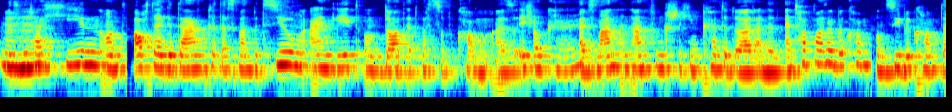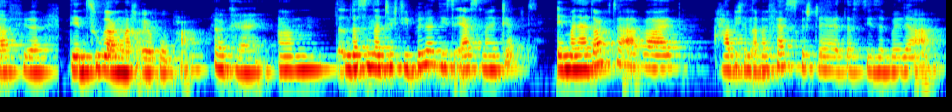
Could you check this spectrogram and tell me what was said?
mit mhm. Hierarchien und auch der Gedanke, dass man Beziehungen eingeht, um dort etwas zu bekommen. Also ich okay. als Mann in Anführungsstrichen könnte dort eine, ein Topmodel bekommen und sie bekommt dafür den Zugang nach Europa. Okay. Ähm, und das sind natürlich die Bilder, die es erstmal gibt. In meiner Doktorarbeit habe ich dann aber festgestellt, dass diese Bilder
